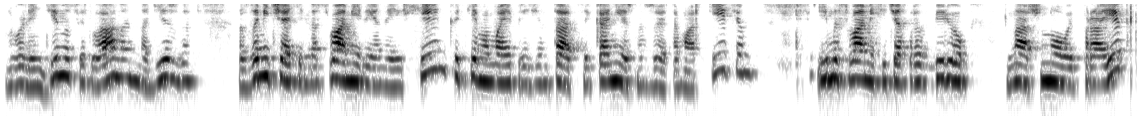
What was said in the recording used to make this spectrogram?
Валентина, Светлана, Надежда. Замечательно. С вами Елена Евсеенко. Тема моей презентации, конечно же, это маркетинг. И мы с вами сейчас разберем наш новый проект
